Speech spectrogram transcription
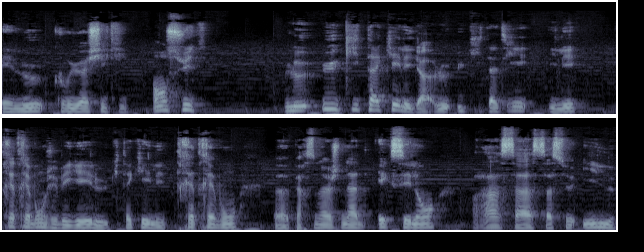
et le Kuryuashiki. Ensuite, le Ukitake, les gars. Le Ukitake, il est très très bon. J'ai bégayé. Le Ukitake, il est très très bon. Euh, personnage NAD excellent. Voilà, ça, ça se heal.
